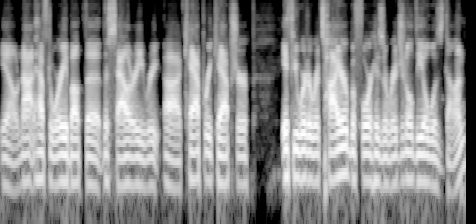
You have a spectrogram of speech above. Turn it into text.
you know, not have to worry about the the salary re, uh, cap recapture if he were to retire before his original deal was done.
